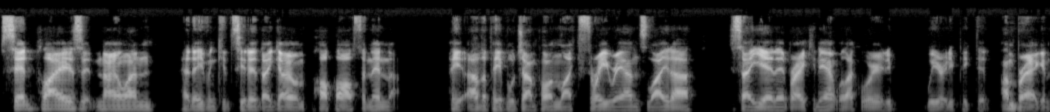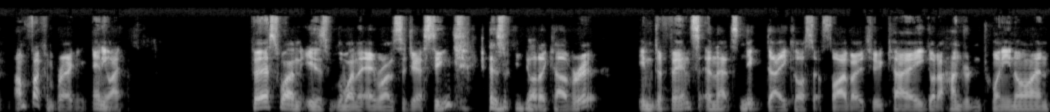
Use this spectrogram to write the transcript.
said players that no one had even considered. They go and pop off, and then other people jump on like three rounds later to say, yeah, they're breaking out. We're like, we already we already picked it. I'm bragging. I'm fucking bragging. Anyway, first one is the one that everyone's suggesting because we got to cover it in defense, and that's Nick Daicos at 502k. He got 129,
